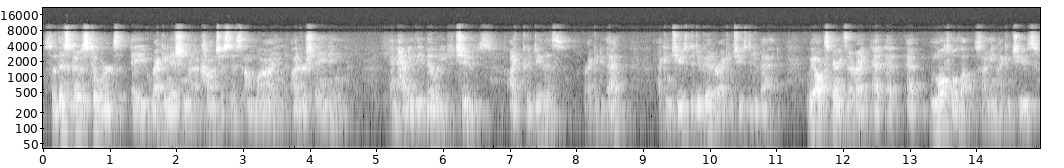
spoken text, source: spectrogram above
So this goes towards a recognition, a consciousness, a mind, understanding, and having the ability to choose. I could do this, or I could do that. I can choose to do good, or I can choose to do bad. We all experience that, right? At, at, at multiple levels. I mean, I can choose,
